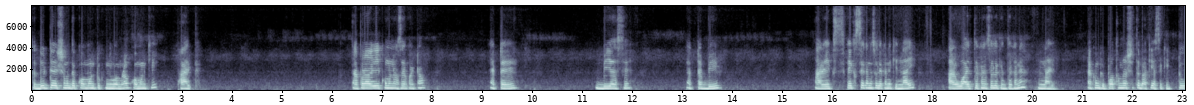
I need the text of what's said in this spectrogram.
তো দুইটা এর মধ্যে কমন টুক নিব আমরা। কমন কি? ফাইভ তারপর আর এই কমন আছে কয়টা? একটা এ বি আছে, একটা বি আর এক্স এক্স এখানে চলে এখানে কি? নাই। আর ওয়াই তো এখানে চলে, কিন্তু এখানে নাই। এখন কি প্রথম রাশিতে বাকি আছে কি? টু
